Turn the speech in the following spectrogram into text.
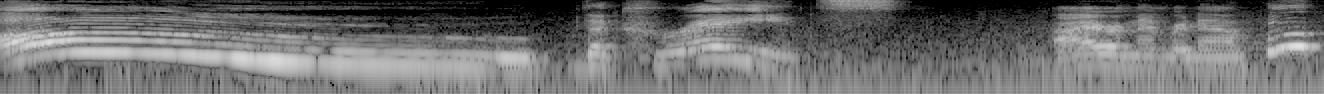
oh! The crates! I remember now. Boop!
